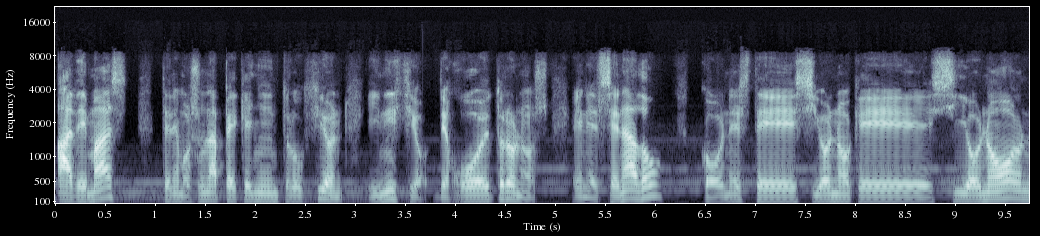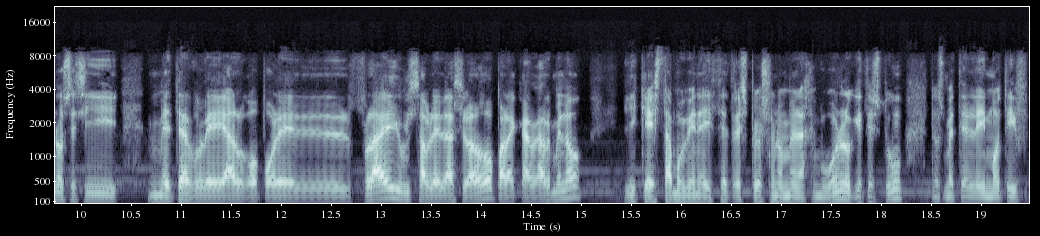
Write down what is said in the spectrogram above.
Además tenemos una pequeña introducción, inicio de Juego de Tronos en el Senado, con este sí o no que sí o no, no sé si meterle algo por el fly, un sable láser o algo para cargármelo y que está muy bien, dice 3 es un homenaje muy bueno, lo que dices tú, nos mete el leitmotiv,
